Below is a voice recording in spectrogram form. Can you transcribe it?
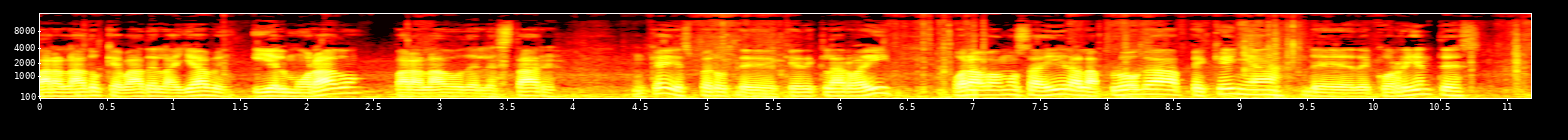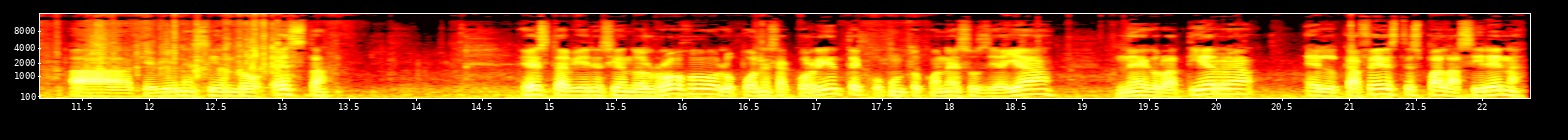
para el lado que va de la llave, y el morado para el lado del starter. Ok, espero te quede claro ahí. Ahora vamos a ir a la ploga pequeña de, de corrientes, uh, que viene siendo esta. Esta viene siendo el rojo, lo pones a corriente junto con esos de allá, negro a tierra. El café este es para la sirena,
